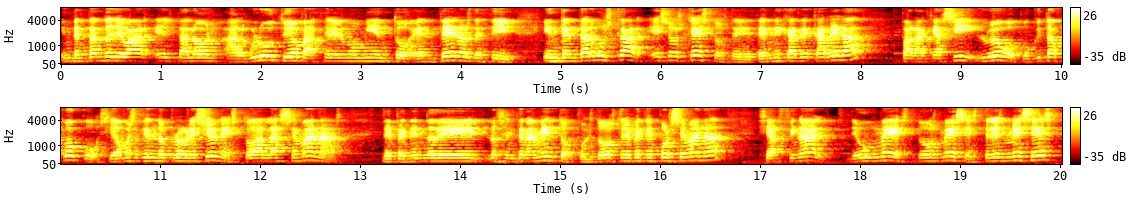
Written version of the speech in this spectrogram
intentando llevar el talón al glúteo para hacer el movimiento entero, es decir, intentar buscar esos gestos de técnica de carrera para que así luego poquito a poco, si vamos haciendo progresiones todas las semanas, dependiendo de los entrenamientos, pues dos o tres veces por semana, si al final de un mes, dos meses, tres meses,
